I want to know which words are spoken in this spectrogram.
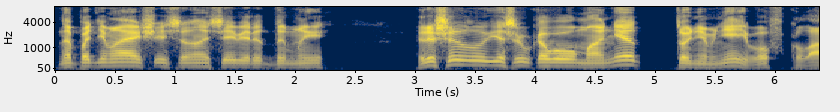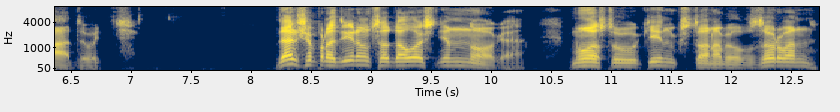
на поднимающиеся на севере дымы. Решил, если у кого ума нет, то не мне его вкладывать. Дальше продвинуться удалось немного. Мост у Кингстона был взорван,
